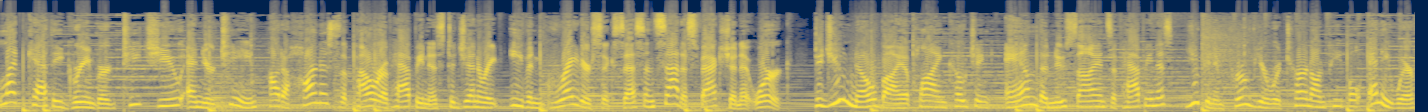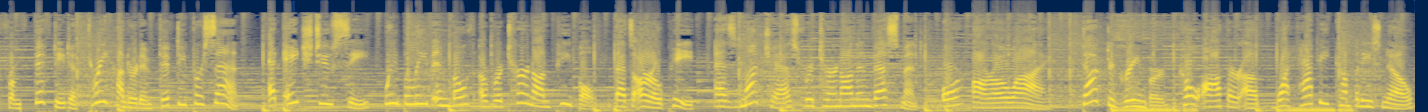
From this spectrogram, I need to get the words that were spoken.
Let Kathy Greenberg teach you and your team how to harness the power of happiness to generate even greater success and satisfaction at work. Did you know by applying coaching and the new science of happiness, you can improve your return on people anywhere from 50 to 350%? At H2C, we believe in both a return on people, that's ROP, as much as return on investment, or ROI. Dr. Greenberg, co author of What Happy Companies Know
